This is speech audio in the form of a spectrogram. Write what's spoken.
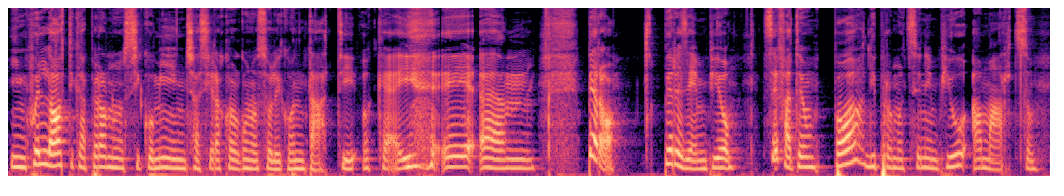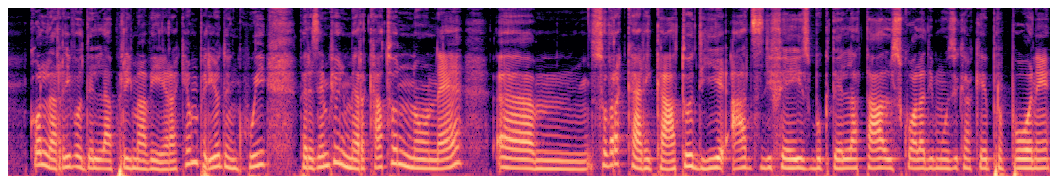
in quell'ottica, però non si comincia, si raccolgono solo i contatti, ok? E, um, però, per esempio, se fate un po' di promozione in più a marzo, con l'arrivo della primavera, che è un periodo in cui, per esempio, il mercato non è um, sovraccaricato di ads di Facebook della tal scuola di musica che propone,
